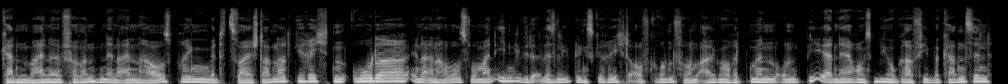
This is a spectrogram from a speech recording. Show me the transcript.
kann meine Verwandten in ein Haus bringen mit zwei Standardgerichten oder in ein Haus, wo mein individuelles Lieblingsgericht aufgrund von Algorithmen und Ernährungsbiografie bekannt sind,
